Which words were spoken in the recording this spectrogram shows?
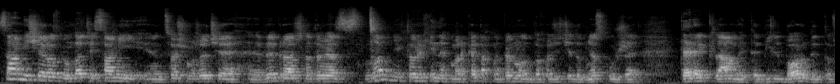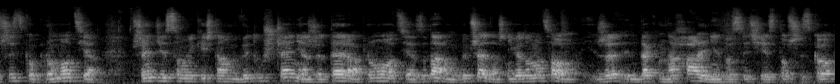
Sami się rozglądacie, sami e, coś możecie e, wybrać, natomiast no, w niektórych innych marketach na pewno dochodzicie do wniosku, że te reklamy, te billboardy, to wszystko, promocja, wszędzie są jakieś tam wytłuszczenia, że teraz promocja, za darmo, wyprzedaż, nie wiadomo co, że tak nachalnie dosyć jest to wszystko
